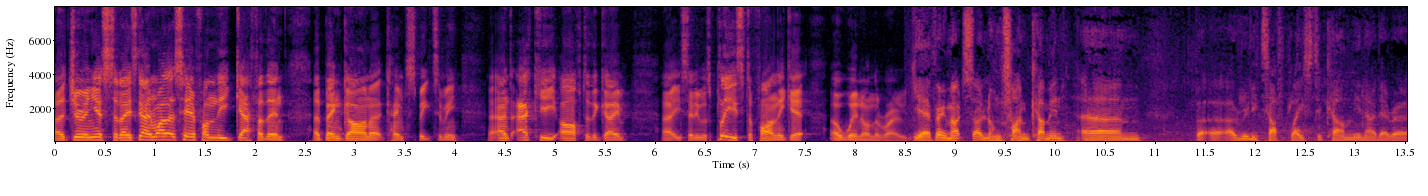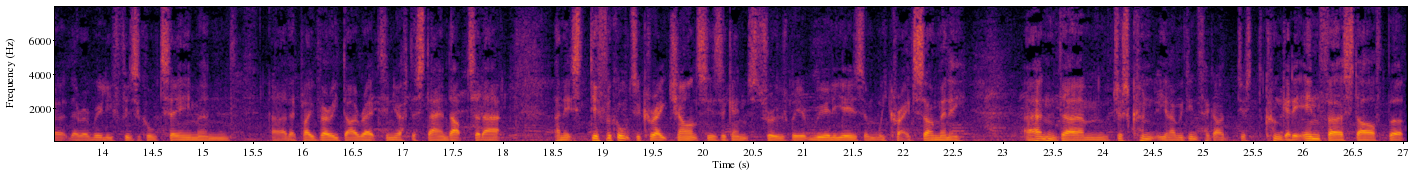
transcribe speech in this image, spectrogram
uh, during yesterday's game. Right, let's hear from the gaffer then. Uh, ben Garner came to speak to me, and Aki after the game. Uh, he said he was pleased to finally get a win on the road. Yeah, very much so. Long time coming. Um, but a, a, really tough place to come. You know, they're a, they're a really physical team and uh, they play very direct, and you have to stand up to that. And it's difficult to create chances against Shrewsbury. It really is, and we created so many, and um, just couldn't. You know, we didn't take our just couldn't get it in first half, but.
